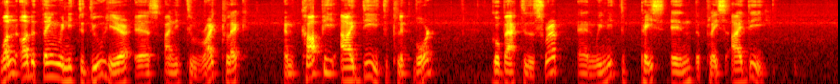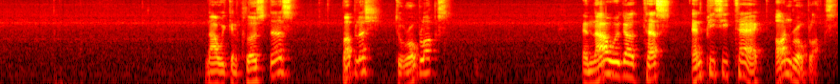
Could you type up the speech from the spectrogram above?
One other thing we need to do here is I need to right click and copy ID to clipboard. Go back to the script and we need to paste in the place ID. Now we can close this, publish to Roblox. And now we're gonna test NPC tag on Roblox.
